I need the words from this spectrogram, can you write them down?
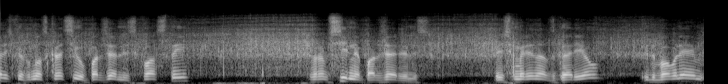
Смотрите, как у нас красиво поджарились хвосты. Прям сильно поджарились. Весь маринад сгорел. И добавляем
